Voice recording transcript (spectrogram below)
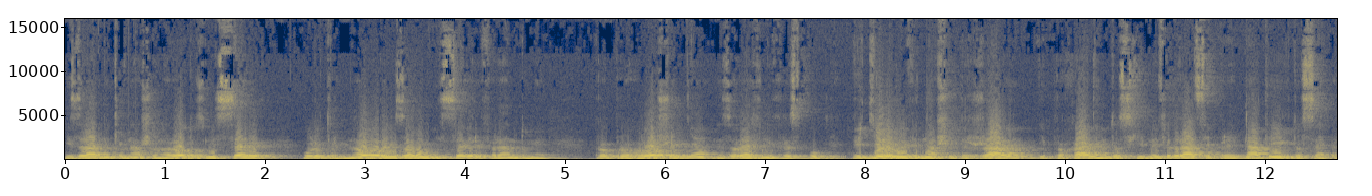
і зрадників нашого народу з місцевих були терміново організовані місцеві референдуми про проголошення незалежних республік, відділені від нашої держави і проханням до Східної Федерації приєднати їх до себе.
